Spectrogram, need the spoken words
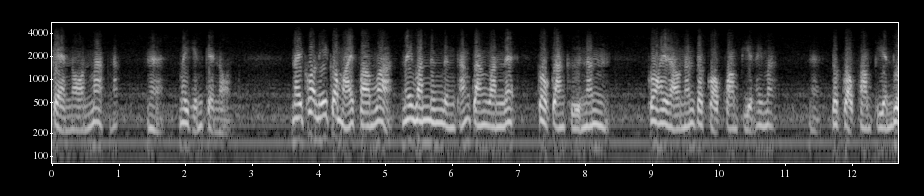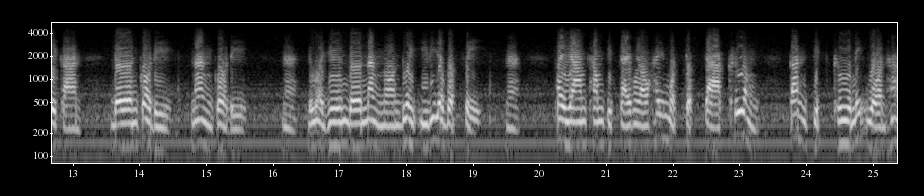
แก่นอนมากนะนะไม่เห็นแก่นอน ในข้อนี้ก็หมายความว่าในวันหนึ่งหนึ่งทั้งกลางวันและก็กลางคืนนั้น ก็ให้เรานั้นประกอบความเพียรให้มากนะประกอบความเพียรด้วยการเดินก็ดี นั่งก็ดีนะหรือว่ายืนเดินนั่งนอนด้วยอิริยาบถสี่นะพยายามทำจิตใจของเราให้หมดจดจากเครื่องกั้นจิตคือนิวรณ์ห้า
